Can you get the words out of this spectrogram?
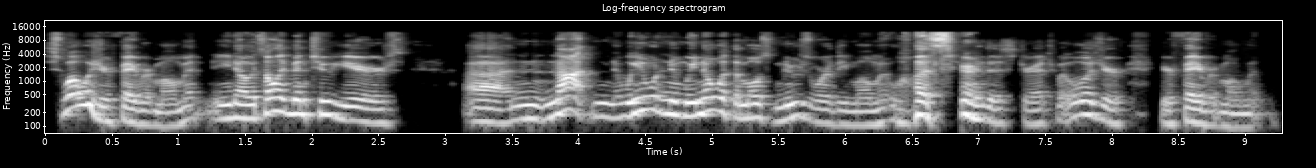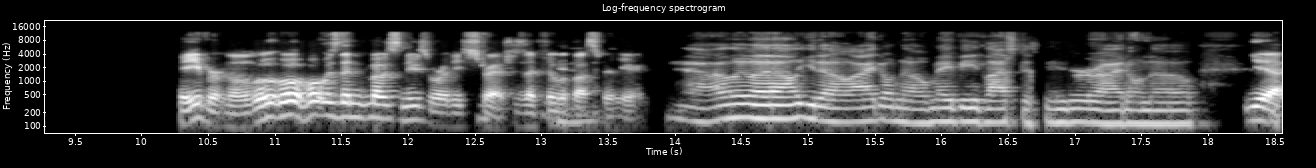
just what was your favorite moment? You know, it's only been two years. Uh, not we wouldn't. we know what the most newsworthy moment was during this stretch, but what was your your favorite moment? favorite moment? What, what was the most newsworthy stretch as I filibuster here? Yeah, well, you know, I don't know. Maybe last December. I don't know. Yeah.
